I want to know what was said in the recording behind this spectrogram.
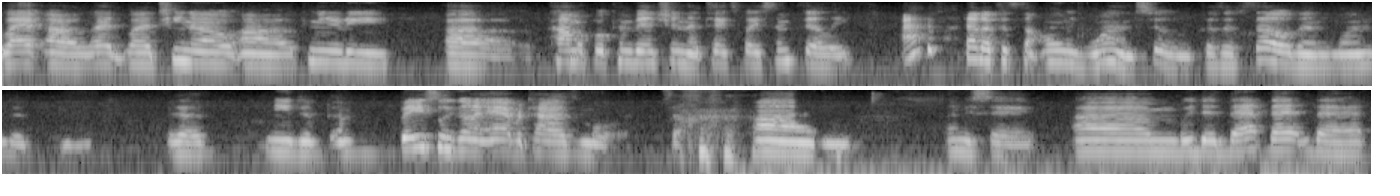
uh, uh, Latino uh, community uh, comic book convention that takes place in Philly. I have to find out if it's the only one too, because if so, then one that need to. I'm basically going to advertise more. So, um, let me see. Um, we did that, that, that.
